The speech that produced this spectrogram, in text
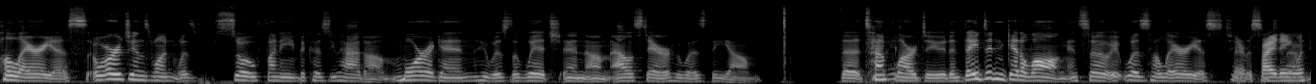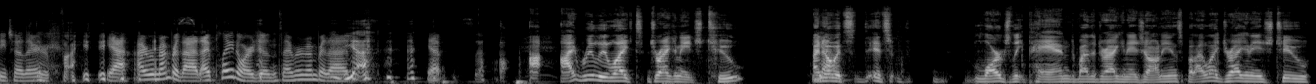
Hilarious. Origins one was so funny because you had um, Morrigan, who was the witch, and um, Alistair, who was the um, the Templar dude, and they didn't get along, and so it was hilarious to They're listen to fighting them. with each other. They're fighting. Yeah, I remember that. I played Origins. I remember that. yeah. Yep. so I, I really liked Dragon Age 2. I know it's it's largely panned by the Dragon Age audience, but I like Dragon Age 2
